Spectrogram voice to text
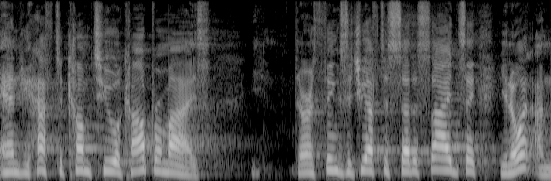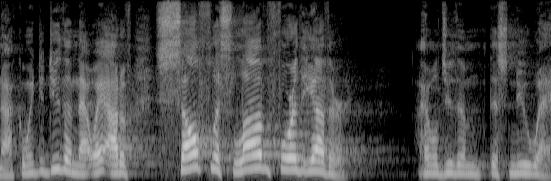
and you have to come to a compromise. There are things that you have to set aside and say, you know what, I'm not going to do them that way. Out of selfless love for the other, I will do them this new way.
